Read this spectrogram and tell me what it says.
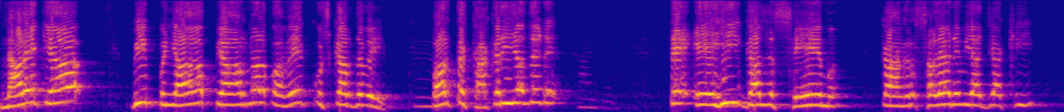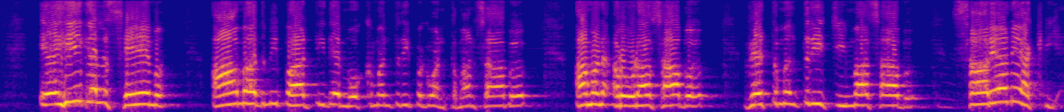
ਨਾਲੇ ਕਿਹਾ ਵੀ ਪੰਜਾਬ ਪਿਆਰ ਨਾਲ ਭਾਵੇਂ ਕੁਝ ਕਰ ਦੇਵੇ। ਪਰ ਧੱਕਾ ਕਰੀ ਜਾਂਦੇ ਨੇ। ਤੇ ਇਹੀ ਗੱਲ ਸੇਮ ਕਾਂਗਰਸ ਵਾਲਿਆਂ ਨੇ ਵੀ ਅੱਜ ਆਖੀ। ਇਹੀ ਗੱਲ ਸੇਮ ਆਮ ਆਦਮੀ ਪਾਰਟੀ ਦੇ ਮੁੱਖ ਮੰਤਰੀ ਭਗਵੰਤ ਮਾਨ ਸਾਹਿਬ ਅਮਨ ਅਰੋੜਾ ਸਾਹਿਬ ਵਿੱਤ ਮੰਤਰੀ ਚੀਮਾ ਸਾਹਿਬ ਸਾਰਿਆਂ ਨੇ ਆਖੀ ਹੈ।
